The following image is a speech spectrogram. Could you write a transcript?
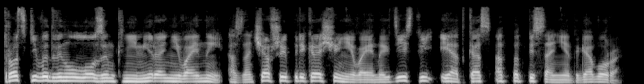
Троцкий выдвинул лозунг «Ни мира, ни войны», означавший прекращение военных действий и отказ от подписания договора.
